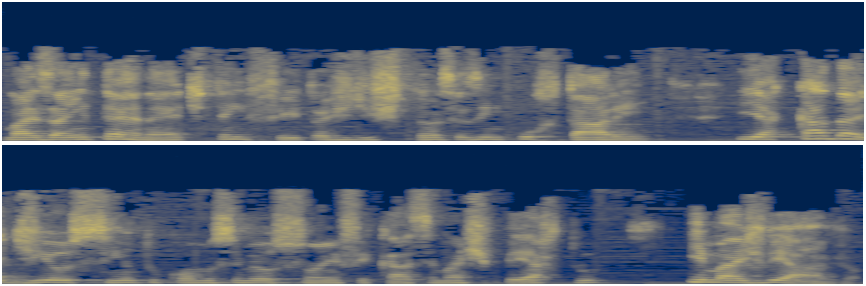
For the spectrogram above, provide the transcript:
Mas a internet tem feito as distâncias encurtarem. E a cada dia eu sinto como se meu sonho ficasse mais perto e mais viável.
